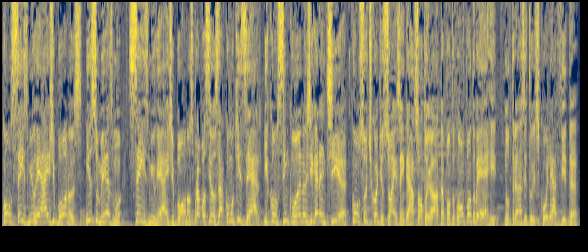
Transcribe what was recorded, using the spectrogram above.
com 6 mil reais de bônus. Isso mesmo, 6 mil reais de bônus para você usar como quiser e com 5 anos de garantia. Consulte condições em terrasoltoyota.com.br. No trânsito, escolha a vida.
